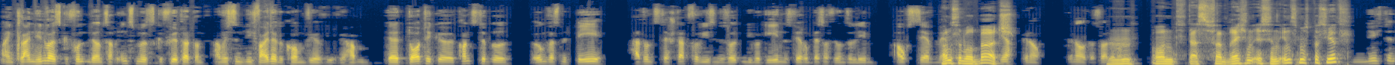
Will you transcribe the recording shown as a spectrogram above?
einen kleinen Hinweis gefunden, der uns nach Innsmouth geführt hat, und, aber wir sind nicht weitergekommen. Wir, wir, wir haben der dortige Constable, irgendwas mit B, hat uns der Stadt verwiesen, wir sollten lieber gehen, es wäre besser für unser Leben. Auch sehr Constable Birch. Ja, genau. Genau, das war der. Mhm. Und das Verbrechen ist in Innsmouth passiert? Nicht in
